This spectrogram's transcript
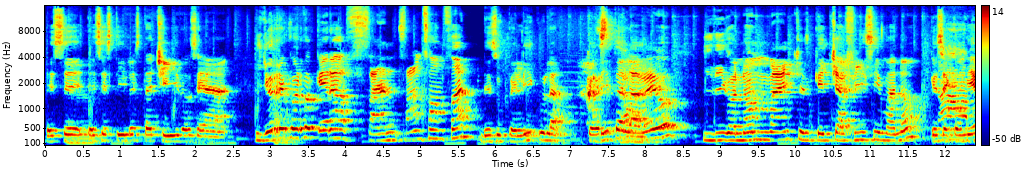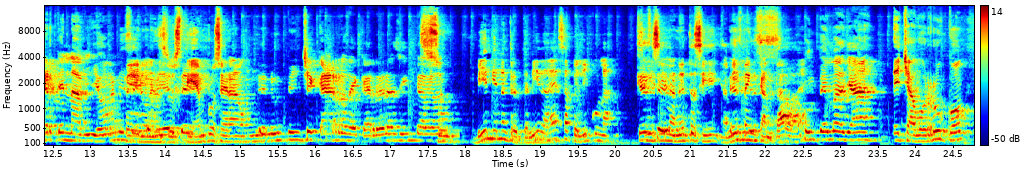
ese, ese estilo está chido, o sea, y yo recuerdo que era fan, fan, fan, fan de su película. Que ahorita la veo y digo, no manches, qué chafísima, ¿no? Que se convierte en avión y pero se en sus tiempos era un... En un pinche carro de carrera sin cabrón. bien, bien entretenida ¿eh? esa película. Sí, sí, la neta sí. A mí me encantaba, ¿eh? Un tema ya de chaborruco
